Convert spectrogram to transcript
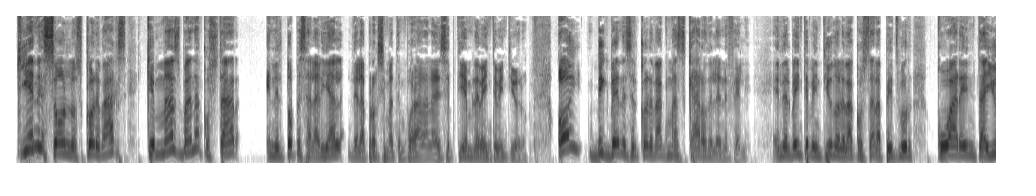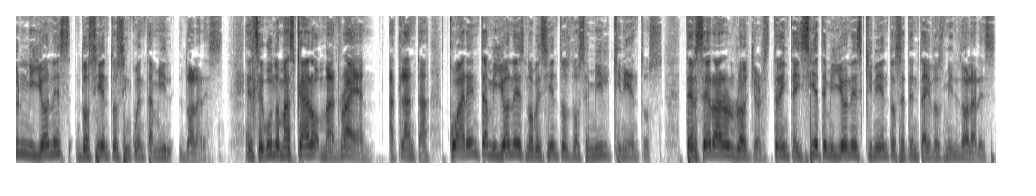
¿Quiénes son los corebacks que más van a costar en el tope salarial de la próxima temporada, la de septiembre 2021. Hoy, Big Ben es el coreback más caro de la NFL. En el 2021 le va a costar a Pittsburgh 41 millones 250 mil dólares. El segundo más caro, Matt Ryan, Atlanta, 40 millones 912 mil 500. Tercero, Aaron Rodgers, 37 millones 572 mil dólares.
